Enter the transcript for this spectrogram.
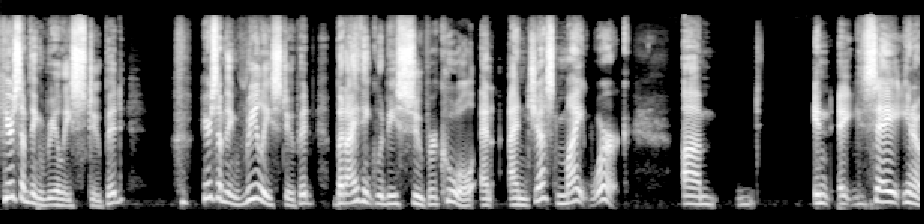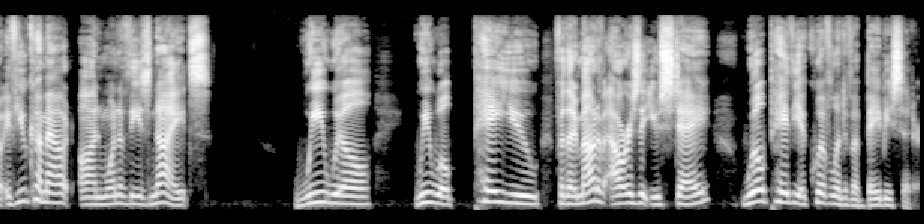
here's something really stupid. Here's something really stupid, but I think would be super cool and and just might work. Um, in uh, say you know if you come out on one of these nights, we will we will pay you for the amount of hours that you stay. We'll pay the equivalent of a babysitter,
